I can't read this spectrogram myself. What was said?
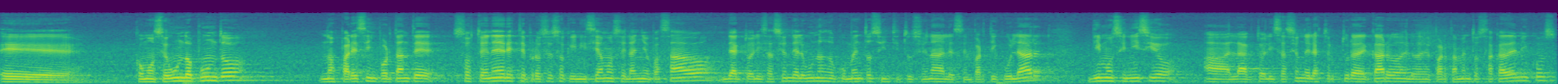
Eh, como segundo punto, nos parece importante sostener este proceso que iniciamos el año pasado de actualización de algunos documentos institucionales. En particular, dimos inicio a la actualización de la estructura de cargos de los departamentos académicos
